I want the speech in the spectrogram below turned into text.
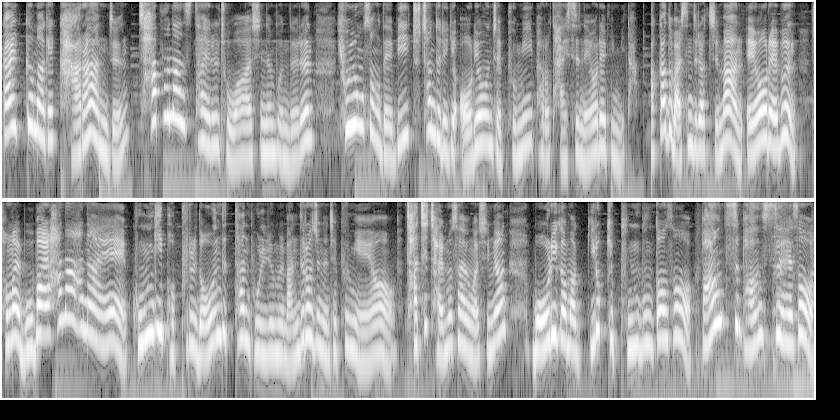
깔끔하게 가라앉은 차분한 스타일을 좋아하시는 분들은 효용성 대비 추천드리기 어려운 제품이 바로 다이슨 에어랩입니다. 아까도 말씀드렸지만 에어랩은 정말 모발 하나하나에 공기 buff를 넣은 듯한 볼륨을 만들어주는 제품이에요. 자칫 잘못 사용하시면 머리가 막 이렇게 붕붕 떠서 bounce bounce 해서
